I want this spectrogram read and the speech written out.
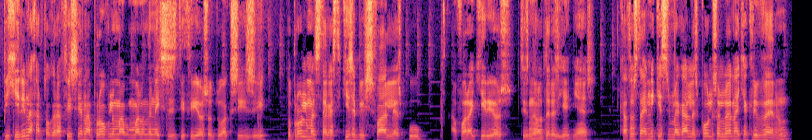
επιχειρεί να χαρτογραφήσει ένα πρόβλημα που μάλλον δεν έχει συζητηθεί όσο του αξίζει. Το πρόβλημα της στεγαστικής επισφάλειας που αφορά κυρίως τις νεότερες γενιές καθώς τα ενίκια στις μεγάλες πόλεις όλο ένα και ακριβένουν,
